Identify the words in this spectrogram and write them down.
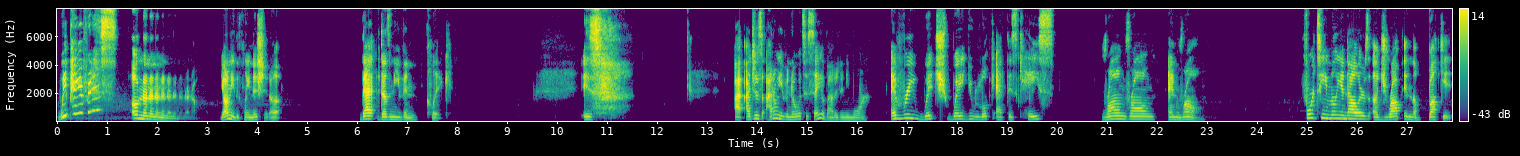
we paying for this? Oh, no, no, no, no, no, no, no, no, no. Y'all need to clean this shit up. That doesn't even click. Is I, I just, I don't even know what to say about it anymore. Every which way you look at this case, wrong, wrong, and wrong. $14 million, a drop in the bucket.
